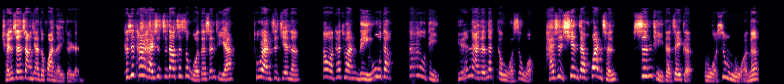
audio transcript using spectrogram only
全身上下都换了一个人。可是他还是知道这是我的身体呀、啊。突然之间呢，哦，他突然领悟到，到底原来的那个我是我，还是现在换成身体的这个我是我呢？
